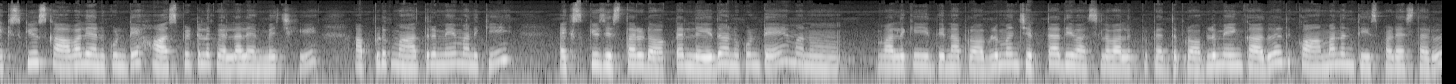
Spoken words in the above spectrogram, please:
ఎక్స్క్యూజ్ కావాలి అనుకుంటే హాస్పిటల్కి వెళ్ళాలి ఎంహెచ్కి. అప్పుడు మాత్రమే మనకి ఎక్స్క్యూజ్ ఇస్తారు డాక్టర్. లేదు అనుకుంటే మనం వాళ్ళకి ఇది నా ప్రాబ్లం అని చెప్తే అది అసలు వాళ్ళకి పెద్ద ప్రాబ్లం ఏం కాదు. అది కామన్ అని తీసి పడేస్తారు.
